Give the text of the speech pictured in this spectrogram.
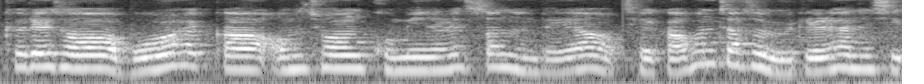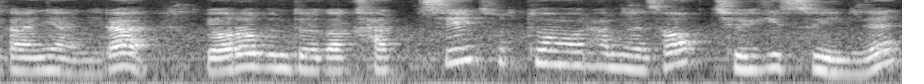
그래서 뭘 할까 엄청 고민을 했었는데요. 제가 혼자서 요리를 하는 시간이 아니라 여러분들과 같이 소통을 하면서 즐길 수 있는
